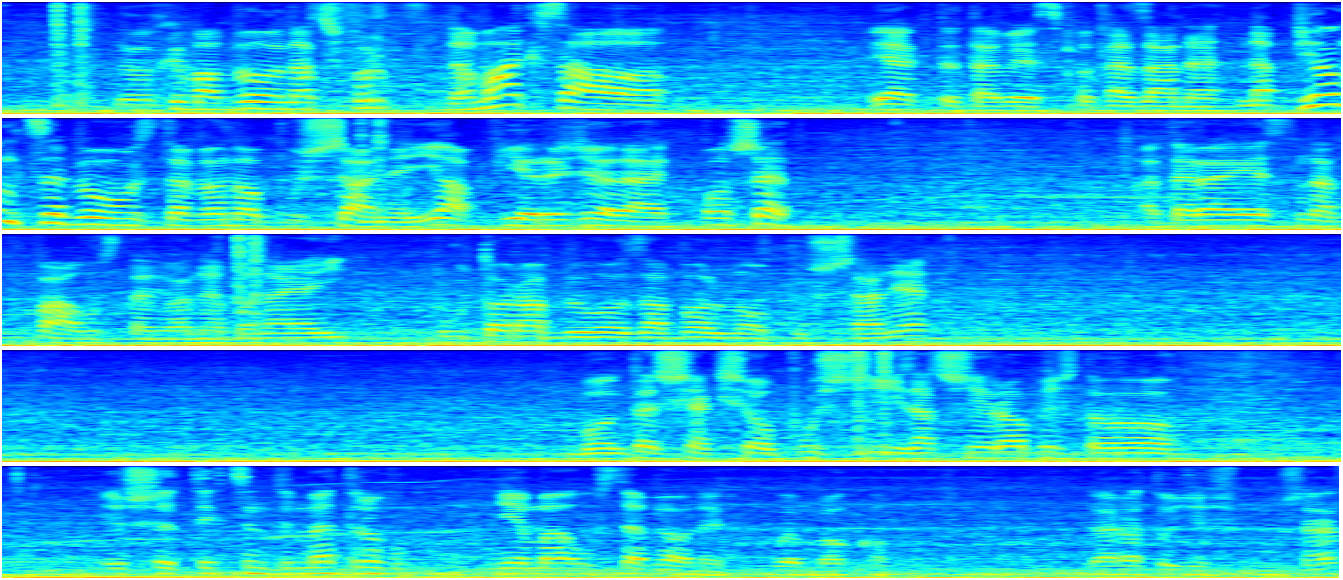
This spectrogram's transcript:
no chyba było na czwórt, na maksa, jak to tam jest pokazane, na piątce było ustawione opuszczanie, ja pierdzielę jak poszedł. A teraz jest na dwa ustawione, bo na jej półtora było za wolno opuszczanie. Bo on też jak się opuści i zacznie robić, to jeszcze tych centymetrów nie ma ustawionych głęboko. Zaraz tu gdzieś muszę.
